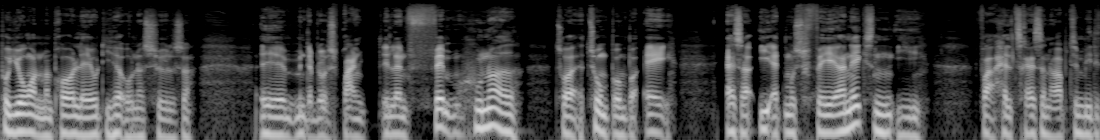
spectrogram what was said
på jorden, man prøver at lave de her undersøgelser. Øh, men der blev sprængt et eller andet 500, tror jeg, atombomber af, altså i atmosfæren, ikke? Sådan i fra 50'erne op til midt i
